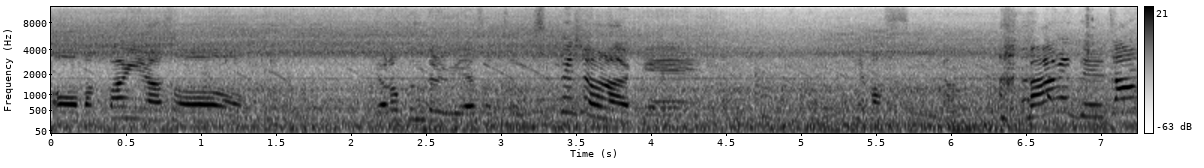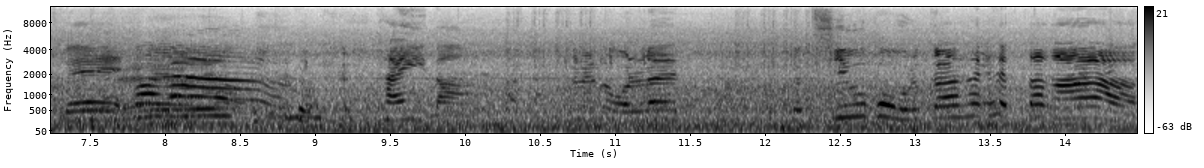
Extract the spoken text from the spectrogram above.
어, 막방이라서 여러분들 위해서 좀 스페셜하게 해봤습니다. 마음에 들죠? 네. 다행이다. 그래도 원래 그 지우고 올까 하- 했다가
